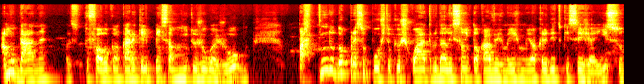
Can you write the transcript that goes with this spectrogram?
a mudar, né? Tu falou que é um cara que ele pensa muito jogo a jogo. Partindo do pressuposto que os quatro dali são intocáveis mesmo, e eu acredito que seja isso,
